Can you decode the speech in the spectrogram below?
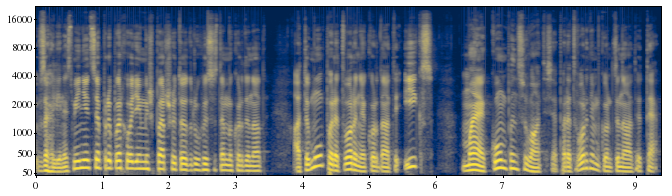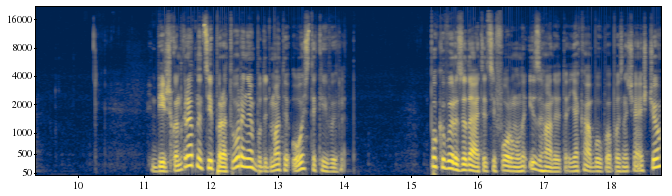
взагалі не змінюється при переході між першою та другою системою координат, а тому перетворення координати x має компенсуватися перетворенням координати t. Більш конкретно ці перетворення будуть мати ось такий вигляд. Поки ви розглядаєте ці формули і згадуєте, яка буква позначає що,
